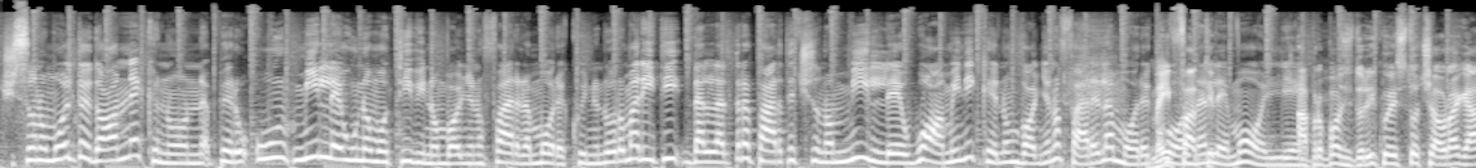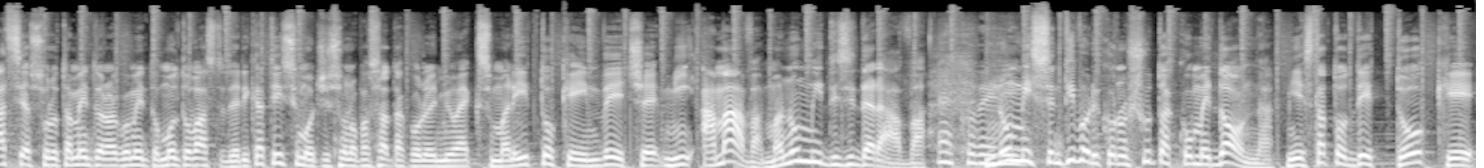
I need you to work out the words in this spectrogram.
ci sono molte donne che non, per un, mille e uno motivi non vogliono fare l'amore con i loro mariti, dall'altra parte ci sono mille uomini che non vogliono fare l'amore Ma con infatti, le mogli. A proposito di questo, ciao ragazzi, assolutamente un argomento molto vasto e delicatissimo. Ci sono passata con il mio ex marito che invece mi amava, ma non mi desiderava. Ecco, vedi. non mi sentivo riconosciuta come donna. Mi è stato detto che,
